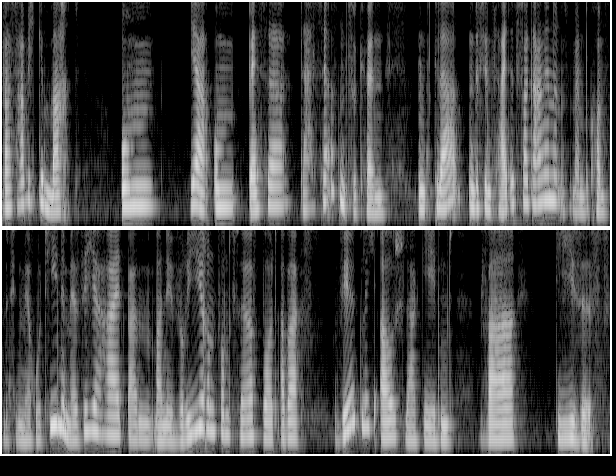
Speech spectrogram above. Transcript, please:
Was habe ich gemacht, um ja, um besser da surfen zu können? Und klar, ein bisschen Zeit ist vergangen, man bekommt ein bisschen mehr Routine, mehr Sicherheit beim Manövrieren vom Surfboard, aber wirklich ausschlaggebend war dieses.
